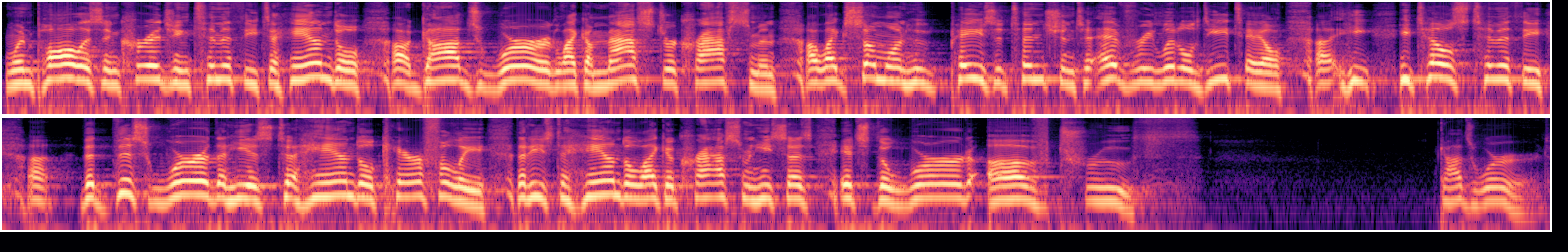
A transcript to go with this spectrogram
when Paul is encouraging Timothy to handle uh, God's word like a master craftsman, uh, like someone who pays attention to every little detail, uh, he, he tells Timothy uh, that this word that he is to handle carefully, that he's to handle like a craftsman, he says it's the word of truth. God's Word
